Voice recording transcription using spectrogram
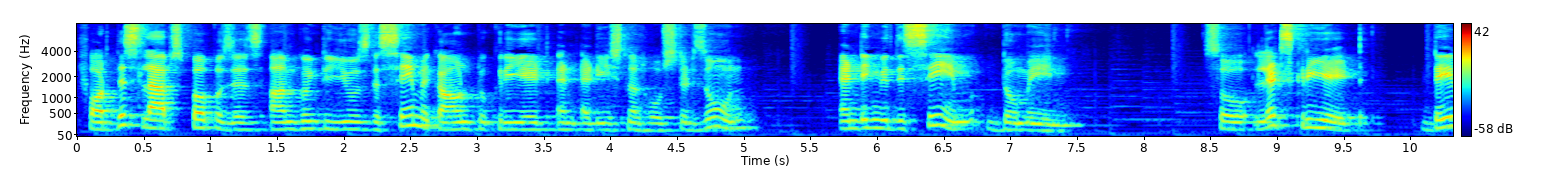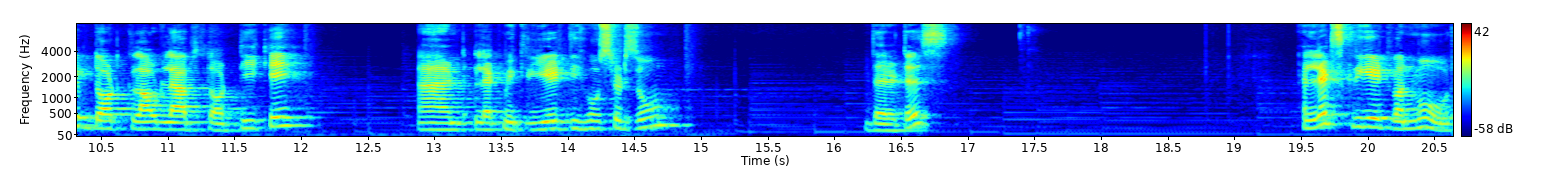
For this lab's purposes, I'm going to use the same account to create an additional hosted zone ending with the same domain. So let's create dave.cloudlabs.tk and let me create the hosted zone. There it is. And let's create one more.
